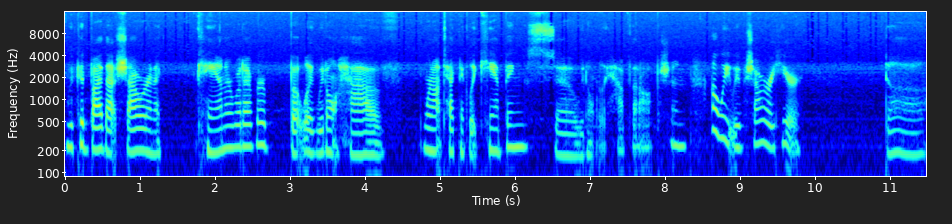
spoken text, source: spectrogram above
We could buy that shower in a can or whatever, but like we don't have we're not technically camping, so we don't really have that option. Oh wait, we have a shower right here. Duh.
